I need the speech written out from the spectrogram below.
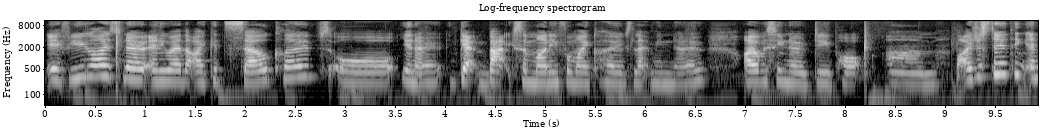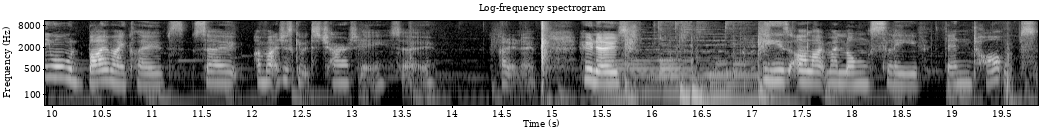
if you guys know anywhere that I could sell clothes or, you know, get back some money for my clothes, let me know. I obviously know Depop, um, but I just don't think anyone would buy my clothes, so I might just give it to charity, so I don't know. Who knows? These are like my long sleeve thin tops.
